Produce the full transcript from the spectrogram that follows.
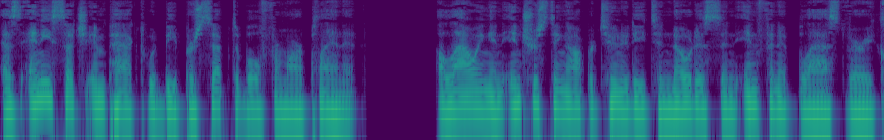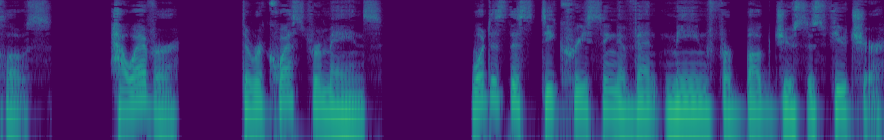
as any such impact would be perceptible from our planet, allowing an interesting opportunity to notice an infinite blast very close. However, the request remains, what does this decreasing event mean for bug juice's future?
